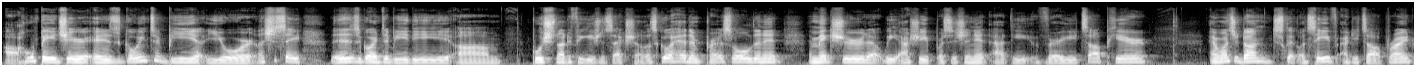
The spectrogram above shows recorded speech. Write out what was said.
uh, homepage here is going to be your, let's just say this is going to be the um, push notification section. Let's go ahead and press hold in it and make sure that we actually position it at the very top here. And once you're done, just click on save at the top right.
